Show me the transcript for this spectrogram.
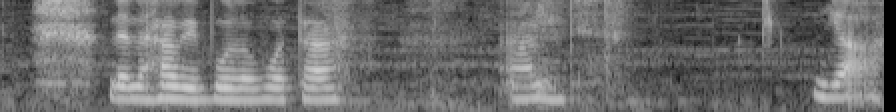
then I have a bowl of water and yeah.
